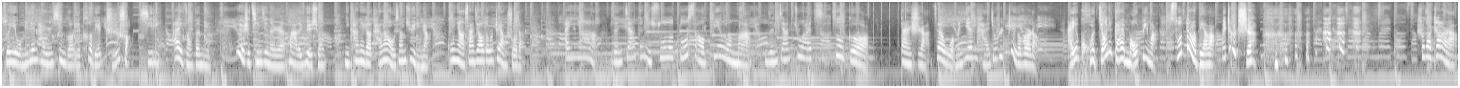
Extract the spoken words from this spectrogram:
所以我们烟台人性格也特别直爽、犀利、爱憎分明。越是亲近的人，骂得越凶。你看那个台湾偶像剧里面，姑娘撒娇都是这样说的：“哎呀。”人家跟你说了多少遍了嘛，人家就爱吃这个。但是啊，在我们烟台就是这个味儿的。哎呀，可叫你改毛病了，说多少遍了，买这个吃。说到这儿啊，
